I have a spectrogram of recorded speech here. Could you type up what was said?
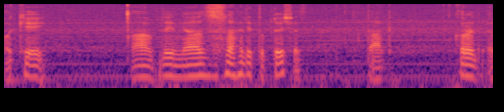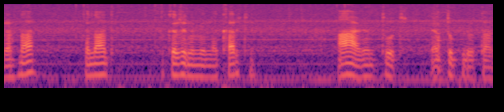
Окей. А, блін, я взагалі туплю щас. Так. Король Рагнар. Фанат. Покажи на мені на карті. А, він тут. Я туплю так.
